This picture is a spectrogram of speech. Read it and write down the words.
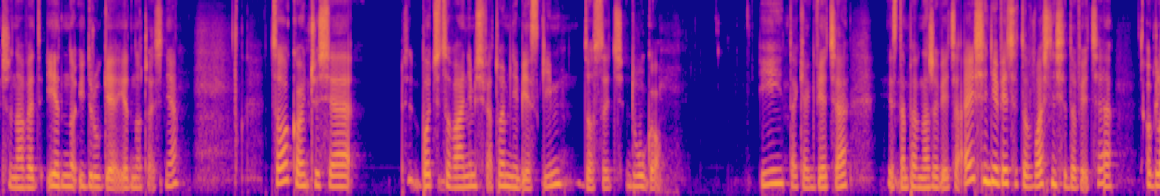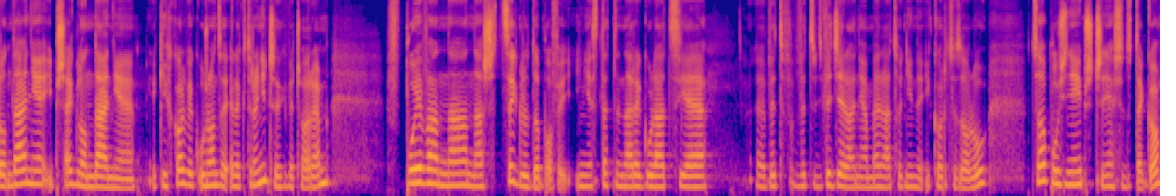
czy nawet jedno i drugie jednocześnie, co kończy się bodźcowaniem światłem niebieskim dosyć długo. I tak jak wiecie, jestem pewna, że wiecie, a jeśli nie wiecie, to właśnie się dowiecie. Oglądanie i przeglądanie jakichkolwiek urządzeń elektronicznych wieczorem wpływa na nasz cykl dobowy i niestety na regulację e, wydzielania melatoniny i kortyzolu, co później przyczynia się do tego,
